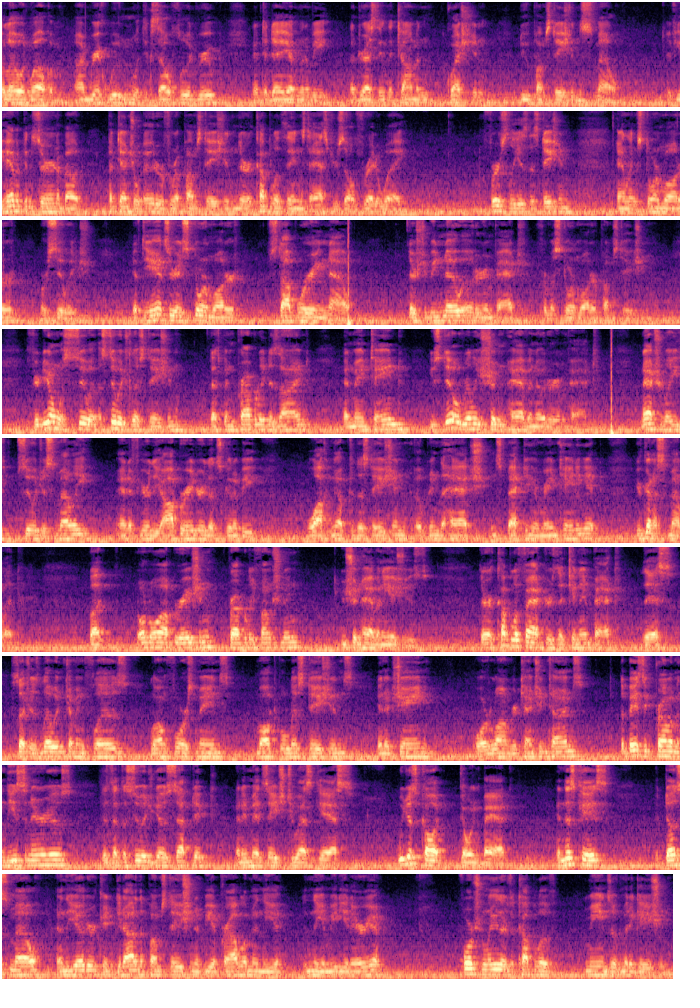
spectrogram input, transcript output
Hello and welcome. I'm Rick Wooten with Excel Fluid Group, and today I'm going to be addressing the common question, do pump stations smell? If you have a concern about potential odor from a pump station, there are a couple of things to ask yourself right away. Firstly, is the station handling stormwater or sewage? If the answer is stormwater, stop worrying now. There should be no odor impact from a stormwater pump station. If you're dealing with a sewage lift station that's been properly designed and maintained, you still really shouldn't have an odor impact. Naturally, sewage is smelly, and if you're the operator that's going to be walking up to the station, opening the hatch, inspecting or maintaining it, you're going to smell it. But normal operation, properly functioning, you shouldn't have any issues. There are a couple of factors that can impact this, such as low incoming flows, long force mains, multiple lift stations in a chain, or long retention times. The basic problem in these scenarios is that the sewage goes septic and emits H2S gas. We just call it going bad. In this case, it does smell and the odor can get out of the pump station and be a problem in the, in the immediate area. Fortunately, there's a couple of means of mitigation.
